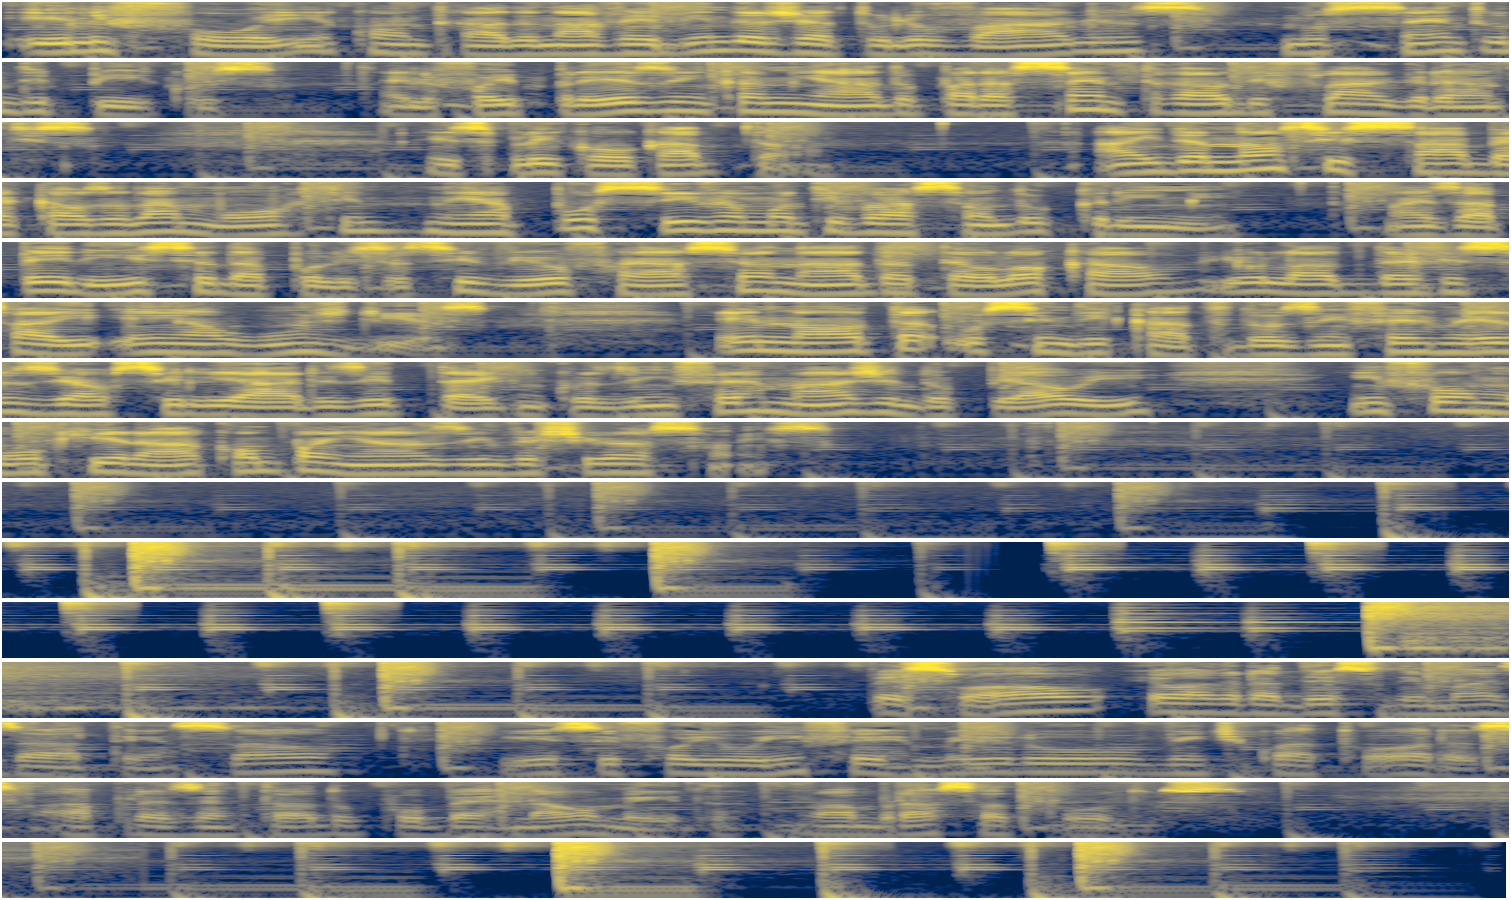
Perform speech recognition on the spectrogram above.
Ele foi encontrado na Avenida Getúlio Vargas, no centro de Picos. Ele foi preso e encaminhado para a central de flagrantes, explicou o capitão. Ainda não se sabe a causa da morte nem a possível motivação do crime, mas a perícia da Polícia Civil foi acionada até o local e o laudo deve sair em alguns dias. Em nota, o Sindicato dos Enfermeiros e Auxiliares e Técnicos de Enfermagem do Piauí informou que irá acompanhar as investigações. Pessoal, eu agradeço demais a atenção e esse foi o Enfermeiro 24 Horas, apresentado por Bernal Almeida. Um abraço a todos.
